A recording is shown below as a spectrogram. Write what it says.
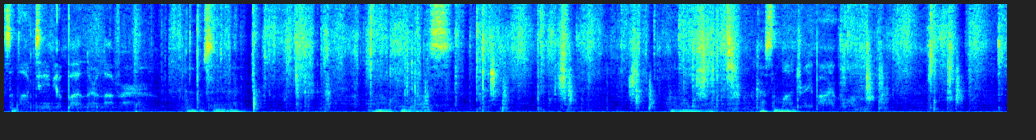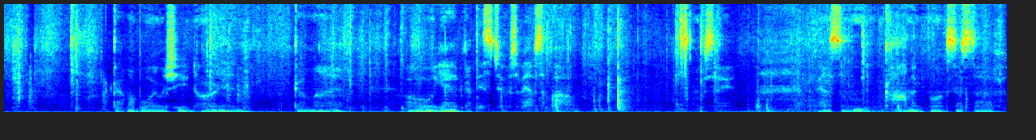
some Octavia Butler, Lover. You know what I'm saying? Oh, who else? Um, got some Andre Bible. Got my boy Rashid Darden. Got my oh yeah, we got this too. So we have some see. Have some comic books and stuff.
